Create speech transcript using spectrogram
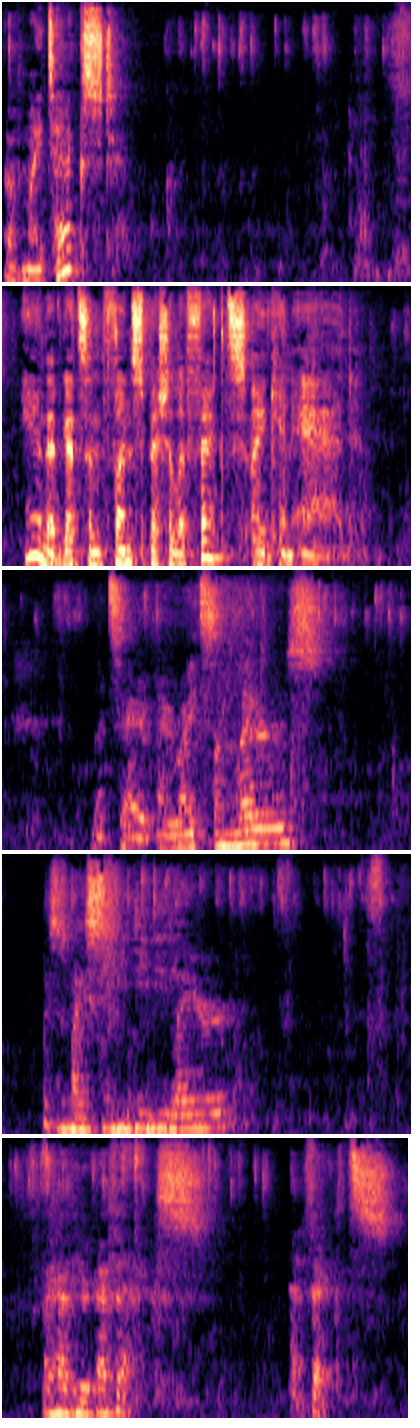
of my text. And I've got some fun special effects I can add. Let's say I write some letters. This is my CBDB layer. I have here FX, effects.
